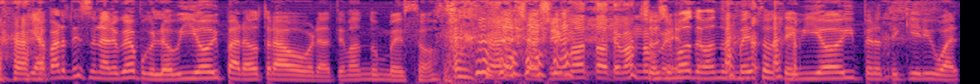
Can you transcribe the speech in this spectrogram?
Y aparte es una locura porque lo vi hoy para otra obra, te mando un beso. Yoshimoto, te mando un Yoshimoto, beso. te mando un beso, te vi hoy, pero te quiero igual.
